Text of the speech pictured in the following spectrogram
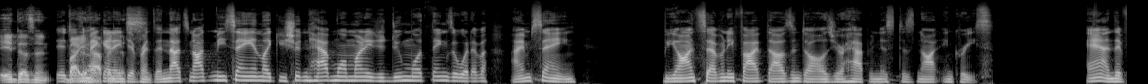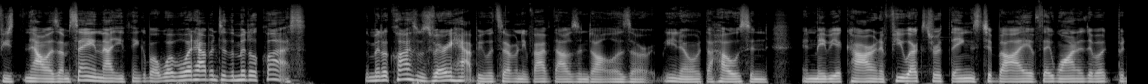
it doesn't. it doesn't make any difference. And that's not me saying like you shouldn't have more money to do more things or whatever. I'm saying beyond $75,000, your happiness does not increase. And if you now, as I'm saying that, you think about well, what happened to the middle class? The middle class was very happy with seventy-five thousand dollars, or you know, at the house and and maybe a car and a few extra things to buy if they wanted to, but but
